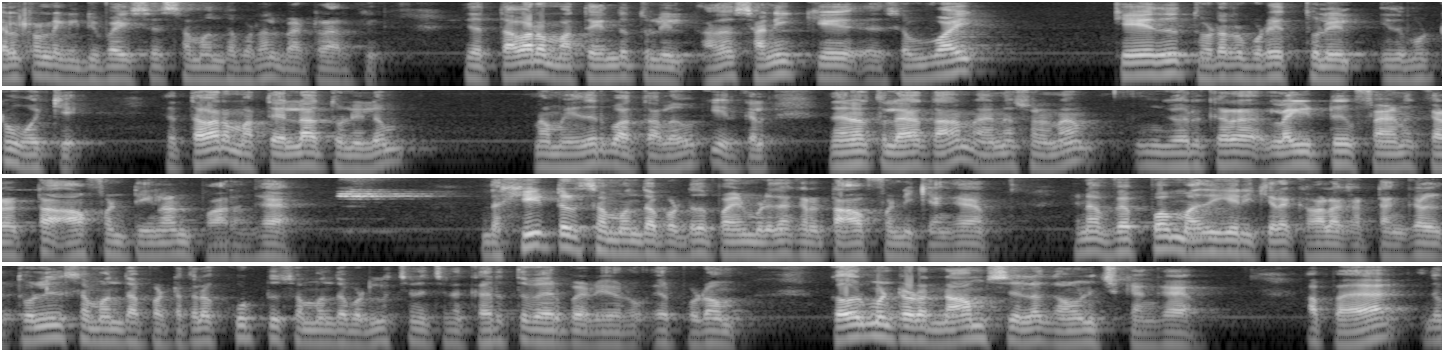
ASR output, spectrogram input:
எலக்ட்ரானிக் டிவைசஸ் சம்மந்தப்பட்டால் பெட்டராக இருக்குது இதை தவிர மற்ற எந்த தொழில் அதாவது சனி கே செவ்வாய் கேது தொடர்புடைய தொழில் இது மட்டும் ஓகே இதை தவிர மற்ற எல்லா தொழிலும் நம்ம எதிர்பார்த்த அளவுக்கு இருக்கல இந்த நேரத்தில் தான் நான் என்ன சொன்னேன்னா இங்கே இருக்கிற லைட்டு ஃபேனு கரெக்டாக ஆஃப் பண்ணிட்டீங்களான்னு பாருங்கள் இந்த ஹீட்டர் சம்மந்தப்பட்டது பயன்படுத்தி தான் கரெக்டாக ஆஃப் பண்ணிக்கங்க. ஏன்னா வெப்பம் அதிகரிக்கிற காலகட்டங்கள் தொழில் சம்மந்தப்பட்டதில் கூட்டு சம்மந்தப்பட்டதில் சின்ன சின்ன கருத்து வேறுபாடு ஏறும் ஏற்படும். கவர்மெண்ட்டோட நாம்ஸ் எல்லாம் கவனிச்சுக்கோங்க. அப்போ இந்த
